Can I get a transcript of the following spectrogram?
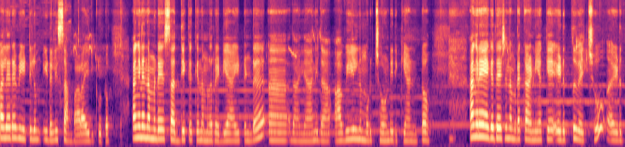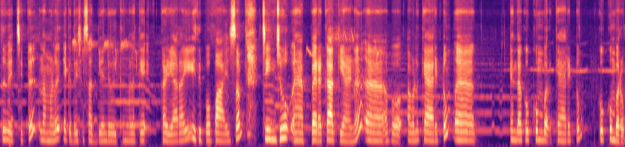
പലരെ വീട്ടിലും ഇഡലി സാമ്പാറായിരിക്കും കേട്ടോ അങ്ങനെ നമ്മുടെ സദ്യക്കൊക്കെ നമ്മൾ റെഡി ആയിട്ടുണ്ട്. അതാ ഞാനിതാ അവിയിൽ നിന്ന് മുറിച്ചുകൊണ്ടിരിക്കുകയാണ് കേട്ടോ അങ്ങനെ ഏകദേശം നമ്മുടെ കണിയൊക്കെ എടുത്തു വെച്ചു. എടുത്തു വെച്ചിട്ട് നമ്മൾ ഏകദേശം സദ്യന്റെ ഒരുക്കങ്ങളൊക്കെ കഴിയാറായി. ഇതിപ്പോൾ പായസം ചിഞ്ചു പെരക്കാക്കിയാണ്. അപ്പോൾ അവൾ ക്യാരറ്റും എന്താ കുക്കുംബർ ക്യാരറ്റും കുക്കുംബറും.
